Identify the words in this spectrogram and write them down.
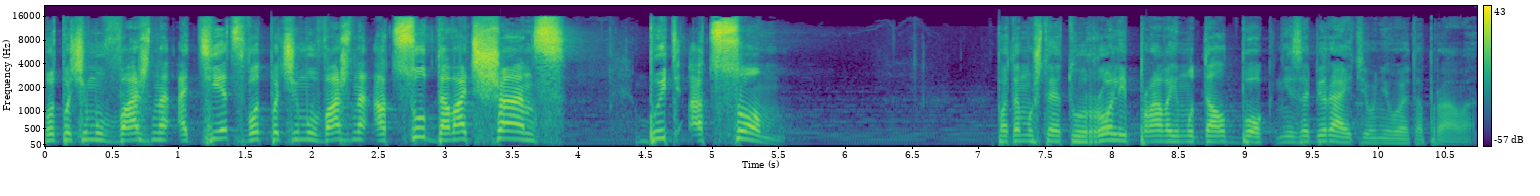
Вот почему важно отец, вот почему важно отцу давать шанс быть отцом. Потому что эту роль и право ему дал Бог. Не забирайте у него это право.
